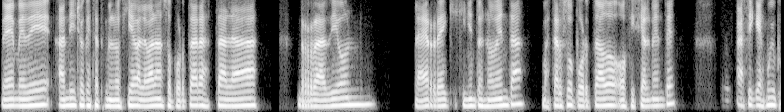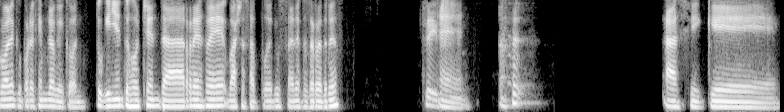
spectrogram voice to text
de AMD han dicho que esta tecnología la van a soportar hasta la Radeon, la RX 590, va a estar soportado oficialmente. Así que es muy probable que, por ejemplo, que con tu 580 RSB vayas a poder usar FSR3. Sí. Eh, así que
